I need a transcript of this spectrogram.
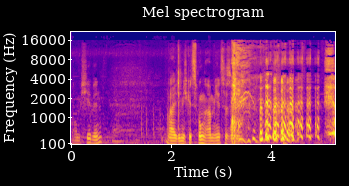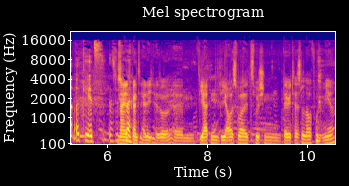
Warum ich hier bin? Weil die mich gezwungen haben, hier zu sein. okay, jetzt, jetzt Nein, jetzt ganz ehrlich, also ähm, die hatten die Auswahl zwischen David Hasselhoff und mir.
